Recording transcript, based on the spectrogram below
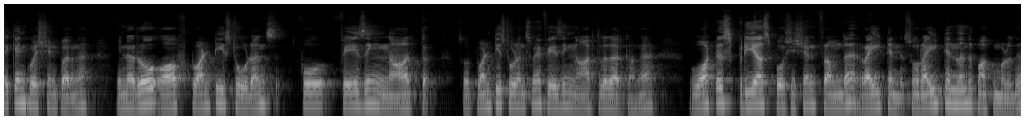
செகண்ட் கொஸ்டின் பாருங்கள் in a row of twenty students ஃபோ ஃபேஸிங் நார்த் ஸோ டுவெண்ட்டி ஸ்டூடெண்ட்ஸுமே ஃபேஸிங் நார்த்தில் தான் இருக்காங்க. What is Priya's position from the right hand so right ஹெண்ட்லேருந்து பார்க்கும் பொழுது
